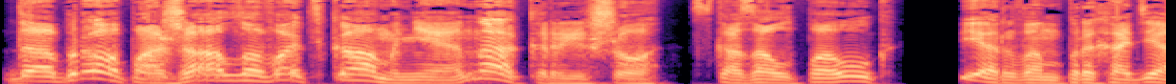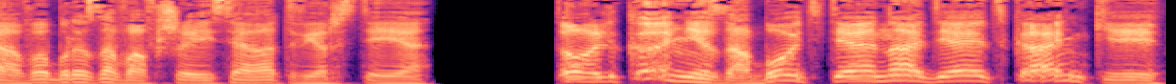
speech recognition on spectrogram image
«Добро пожаловать ко мне на крышу», — сказал паук, первым проходя в образовавшееся отверстие. «Только не забудьте надеть коньки,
